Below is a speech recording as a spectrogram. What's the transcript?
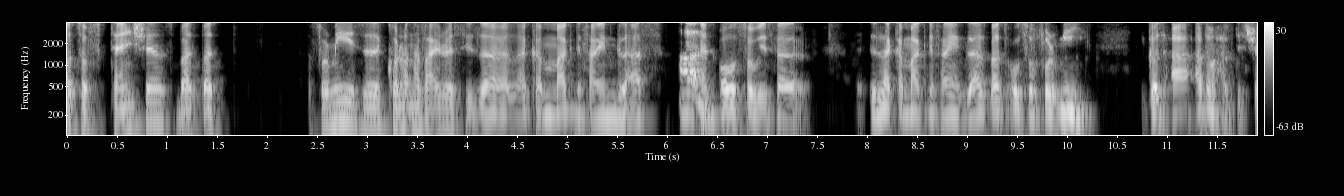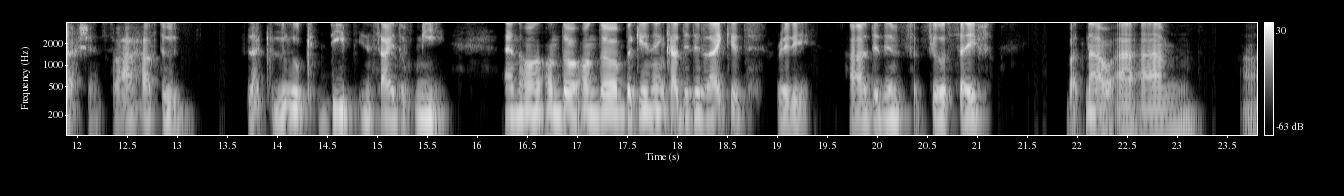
lots of tensions but but for me is a coronavirus is a like a magnifying glass. Oh. and also is a like a magnifying glass but also for me because I, I don't have distractions so i have to like look deep inside of me. And on, on the on the beginning i didn't like it really. I didn't f- feel safe. But now I, am I'm,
